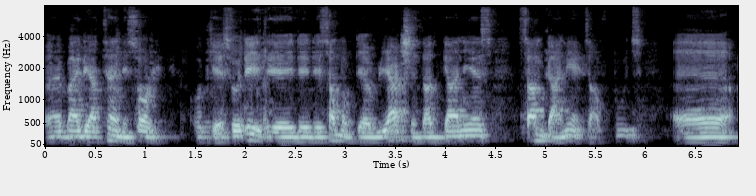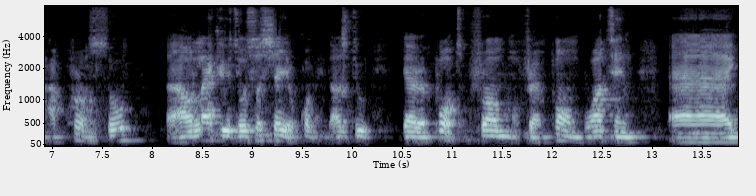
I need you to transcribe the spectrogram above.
uh, by the attorney, sorry. Okay, so they, they some of their reactions that Ghanaians, some Ghanaians have put uh, across. So uh, I would like you to also share your comment as to the report from Frimpong Boateng, uh,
